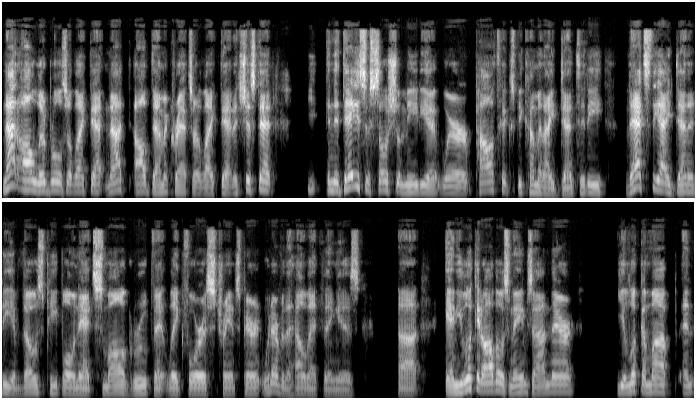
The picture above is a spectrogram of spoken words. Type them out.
Not all liberals are like that. Not all democrats are like that. It's just that in the days of social media where politics become an identity that's the identity of those people in that small group, that Lake Forest transparent, whatever the hell that thing is. Uh, and you look at all those names on there, you look them up, and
